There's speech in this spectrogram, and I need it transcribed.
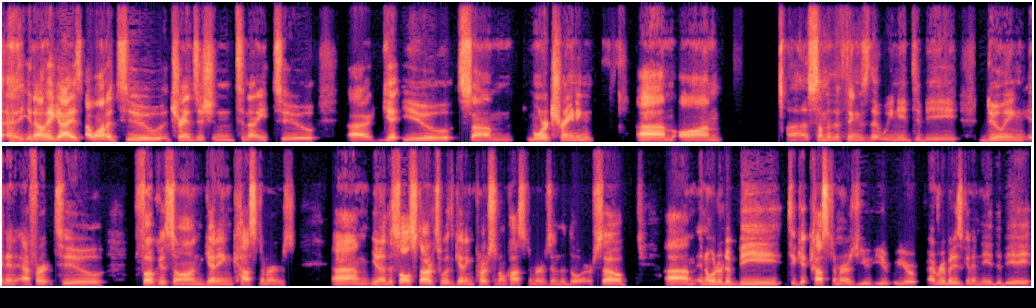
you know, hey guys, I wanted to transition tonight to uh, get you some more training um, on uh, some of the things that we need to be doing in an effort to focus on getting customers. Um, you know, this all starts with getting personal customers in the door. So um, in order to be to get customers you, you you're everybody's going to need to be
